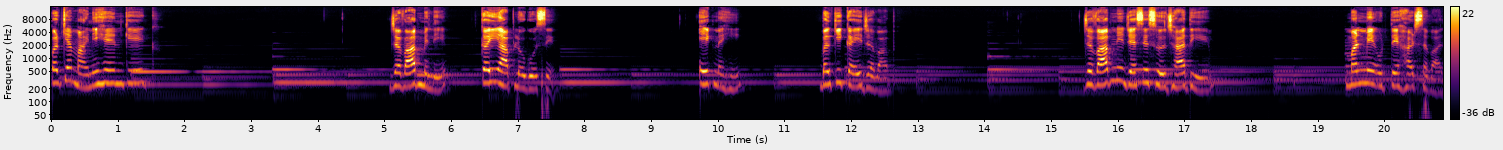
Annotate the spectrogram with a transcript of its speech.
पर क्या मायने हैं इनके एक? जवाब मिले कई आप लोगों से। एक नहीं, बल्कि कई जवाब। जवाब ने जैसे सुलझा दिए, मन में उठते हर सवाल।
